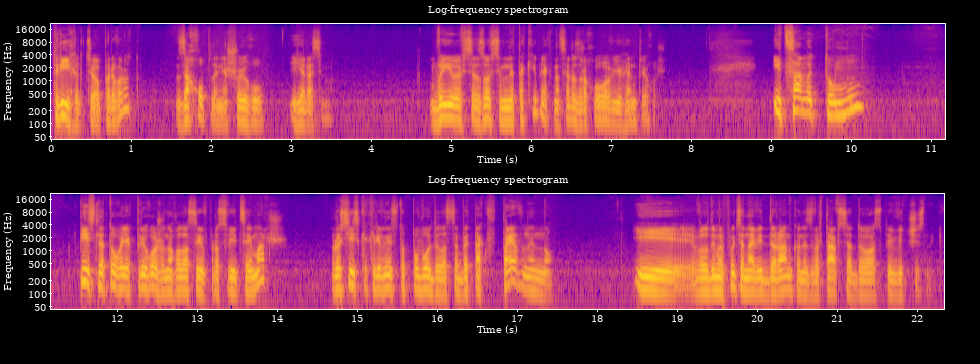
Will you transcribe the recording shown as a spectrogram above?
тригер цього перевороту захоплення Шойгу і Герасимова виявився зовсім не таким, як на це розраховував Євген Пригожин. І саме тому, після того, як Пригожин оголосив про свій цей марш, російське керівництво поводило себе так впевнено, і Володимир Путін навіть до ранку не звертався до співвітчизників.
